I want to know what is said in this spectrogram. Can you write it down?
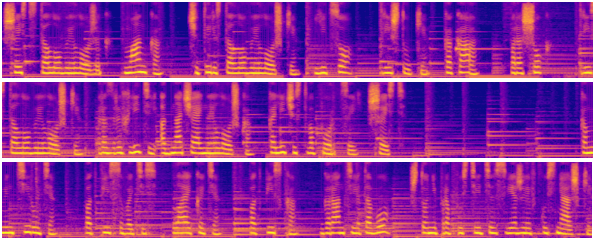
6 столовые ложек, манка, 4 столовые ложки, яйцо, 3 штуки, какао, порошок, 3 столовые ложки, разрыхлитель 1 чайная ложка, количество порций 6. Комментируйте, подписывайтесь, лайкайте, подписка, гарантия того, что не пропустите свежие вкусняшки.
